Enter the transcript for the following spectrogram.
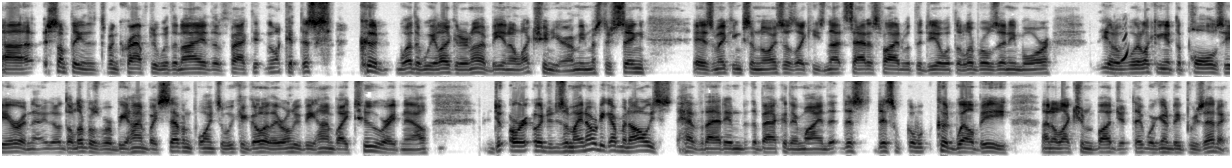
uh, something that's been crafted with an eye of the fact that look at this could, whether we like it or not, be an election year? I mean, Mr. Singh is making some noises like he's not satisfied with the deal with the liberals anymore. You know, we're looking at the polls here, and uh, the liberals were behind by seven points a week ago. They're only behind by two right now. Do, or, or, does the minority government always have that in the back of their mind that this this could well be an election budget that we're going to be presenting?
